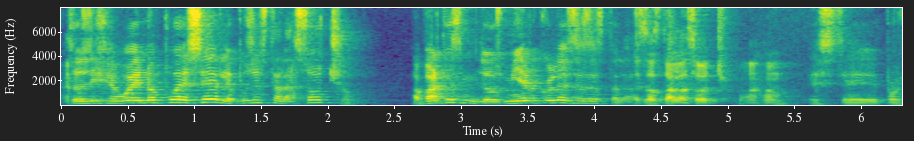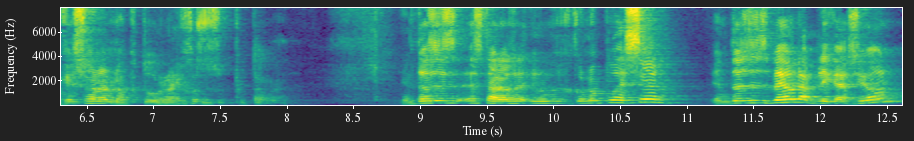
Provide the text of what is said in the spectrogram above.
Entonces dije, güey, no puede ser, le puse hasta las 8. Aparte, los miércoles es hasta las Es hasta las 8. Ajá. este, porque es hora nocturna, hijos de su puta madre. Entonces, esta, no puede ser. Entonces veo la aplicación,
